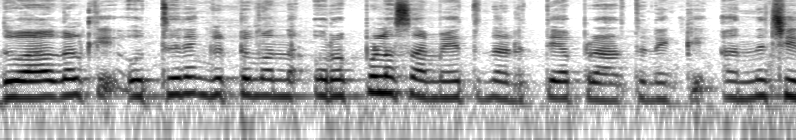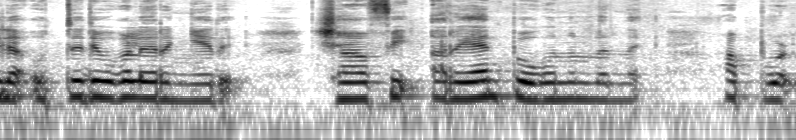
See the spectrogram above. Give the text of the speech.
ദ്വാകൾക്ക് ഉത്തരം കിട്ടുമെന്ന് ഉറപ്പുള്ള സമയത്ത് നടത്തിയ പ്രാർത്ഥനയ്ക്ക് അന്ന് ചില ഉത്തരവുകൾ ഇറങ്ങിയത് ഷാഫി അറിയാൻ പോകുന്നുണ്ടെന്ന് അപ്പോൾ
